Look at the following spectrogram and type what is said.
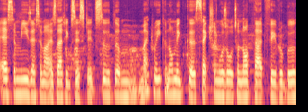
SMEs, SMIs that existed. So the macroeconomic uh, section was also not that favorable.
